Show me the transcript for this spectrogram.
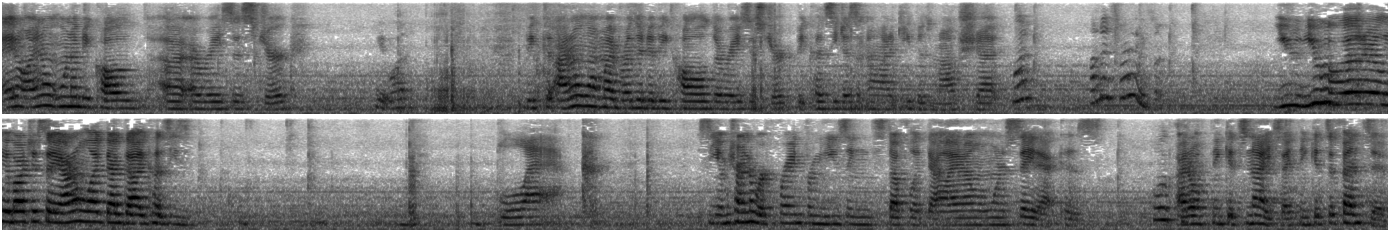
I don't. I don't want to be called a, a racist jerk. Wait, what? Because I don't want my brother to be called a racist jerk because he doesn't know how to keep his mouth shut. What? I didn't say anything. You you were literally about to say I don't like that guy because he's black. See, I'm trying to refrain from using stuff like that. I don't want to say that because I don't think it's nice. I think it's offensive,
